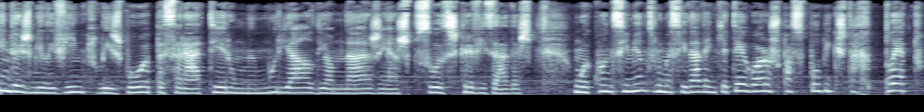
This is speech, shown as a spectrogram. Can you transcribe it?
Em 2020, Lisboa passará a ter um memorial de homenagem às pessoas escravizadas. Um acontecimento numa cidade em que até agora o espaço público está repleto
